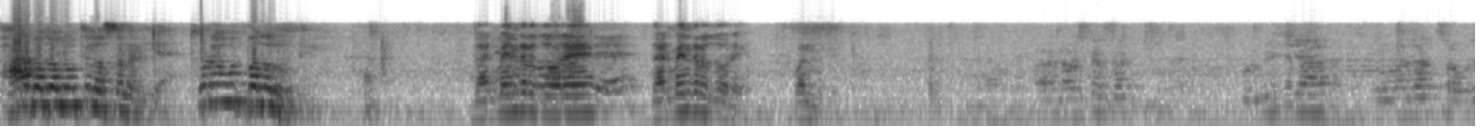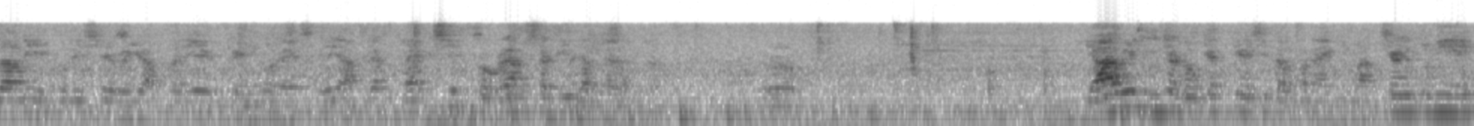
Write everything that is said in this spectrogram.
फार बदल होतील असं नाही आहे थोडे बहुत बदल होतील. धर्मेंद्र जोरे धर्मेंद्र जोरे वन मिनिट नमस्कार सर. पूर्वीच्या दोन हजार चौदा आणि एकोणीसशे वेळी आपलं जे ट्रेनिंग आहे ते आपल्या फ्लॅगशिप प्रोग्रामसाठी जमलं जातं. यावेळी तुमच्या डोक्यात काही अशी कल्पना आहे की मागच्या वेळी तुम्ही एक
